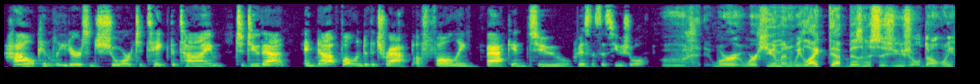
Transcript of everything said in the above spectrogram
How can leaders ensure to take the time to do that and not fall into the trap of falling back into business as usual? Ooh, we're we're human. We like that business as usual, don't we?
